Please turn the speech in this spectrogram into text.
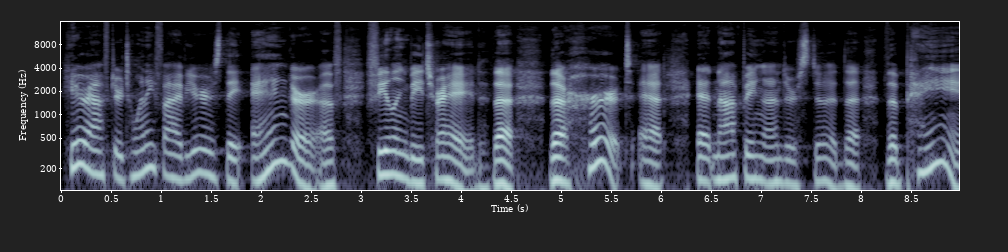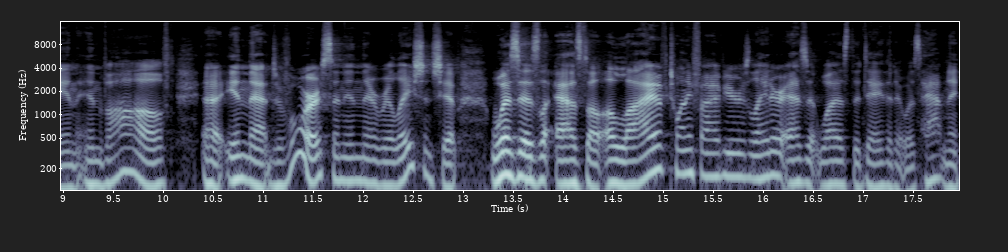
here, after 25 years, the anger of feeling betrayed, the, the hurt at, at not being understood, the, the pain involved uh, in that divorce and in their relationship was as, as alive 25 years later as it was the day that it was happening.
